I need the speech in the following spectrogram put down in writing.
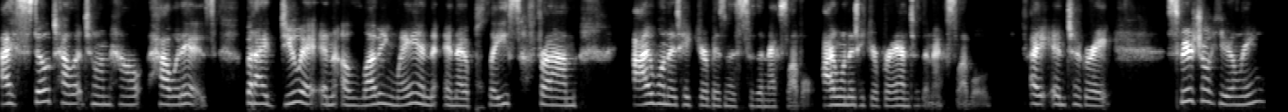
I still tell it to them how how it is, but I do it in a loving way and in a place from I want to take your business to the next level. I want to take your brand to the next level. I integrate spiritual healing,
